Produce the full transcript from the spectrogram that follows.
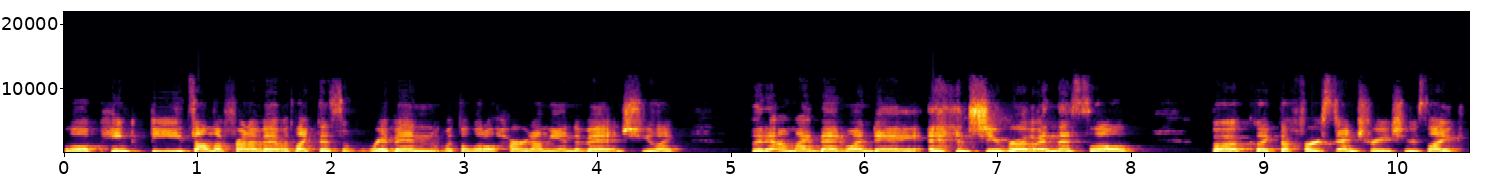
little pink beads on the front of it with like this ribbon with a little heart on the end of it. And she like put it on my bed one day and she wrote in this little book, like the first entry, she was like,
